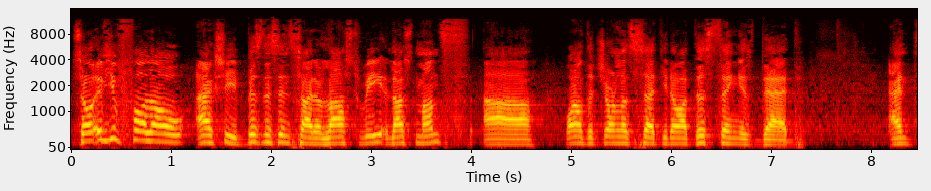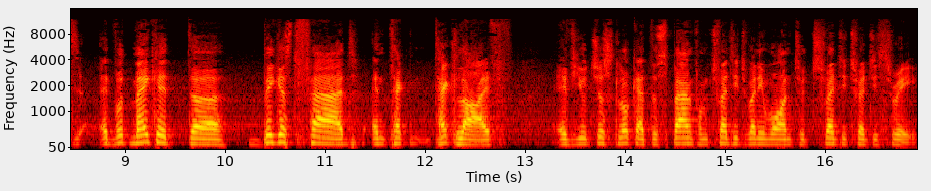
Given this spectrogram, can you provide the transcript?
So if you follow actually Business Insider last week, last month, uh, one of the journalists said, you know what, this thing is dead. And it would make it the biggest fad in tech, tech life if you just look at the span from 2021 to 2023.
